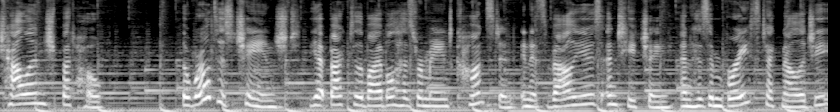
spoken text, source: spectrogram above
challenge, but hope. The world has changed, yet Back to the Bible has remained constant in its values and teaching and has embraced technology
